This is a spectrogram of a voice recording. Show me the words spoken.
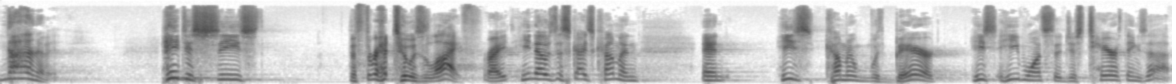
None of it. He just sees the threat to his life, right? He knows this guy's coming and he's coming with bear. He's, he wants to just tear things up.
